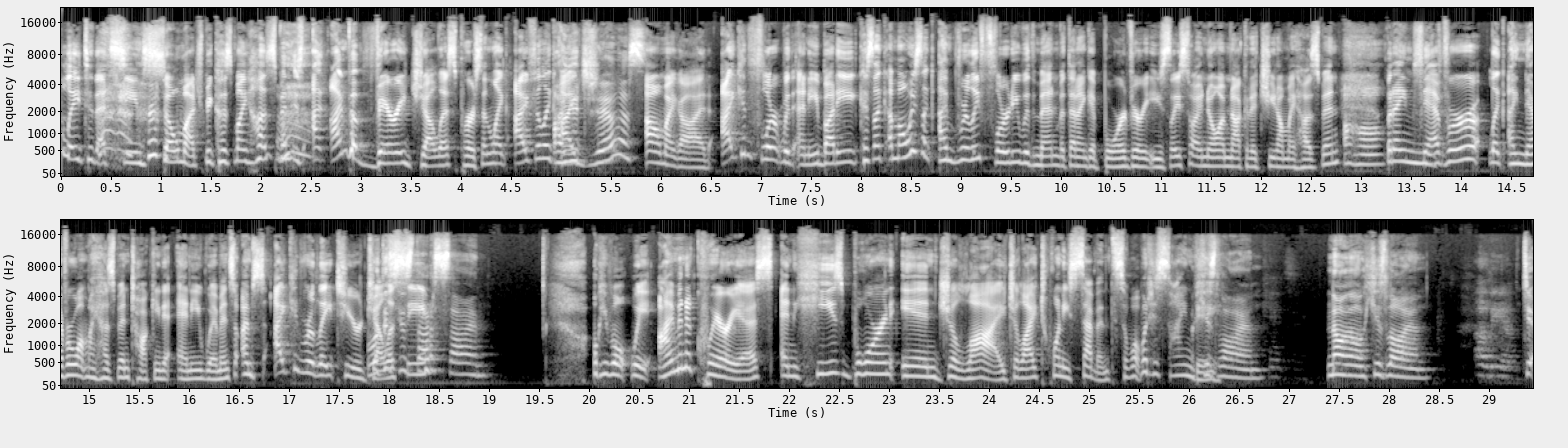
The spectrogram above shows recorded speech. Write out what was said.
relate to that scene so much because my husband is. I, I'm a very jealous person. Like I feel like Are I. you jealous? Oh my god, I can flirt with anybody because like I'm always like I'm really flirty with men, but then I get bored very easily. So I know I'm not going to cheat on my husband. Uh-huh. But I never like I never want my husband talking to any women. So I'm I can relate to your What is jealousy. your star sign? Okay, well, wait. I'm an Aquarius, and he's born in July, July 27th. So what would his sign be? He's lion. No, no, he's lion. A Leo. He's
